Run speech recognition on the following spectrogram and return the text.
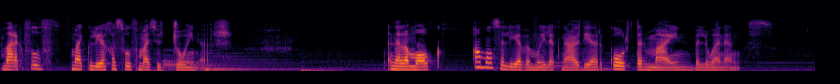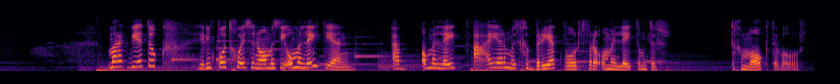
Maar ek voel my kollegas voel vir my so joiners. En hulle maak almal se lewe moeilik nou deur korttermyn belonings. Maar ek weet ook hierdie potgooi se naam is die omelet een. 'n Omelet, 'n eier moet gebreek word vir 'n omelet om te, te gemaak te word.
